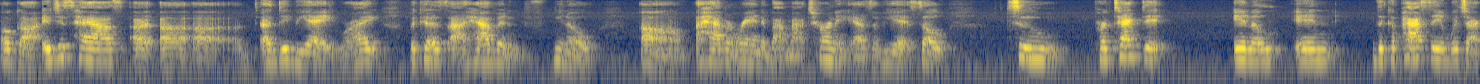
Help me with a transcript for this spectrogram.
oh God, it just has a, a, a, a DBA, right? Because I haven't, you know, um, I haven't ran it by my attorney as of yet. So to protect it in a in the capacity in which I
